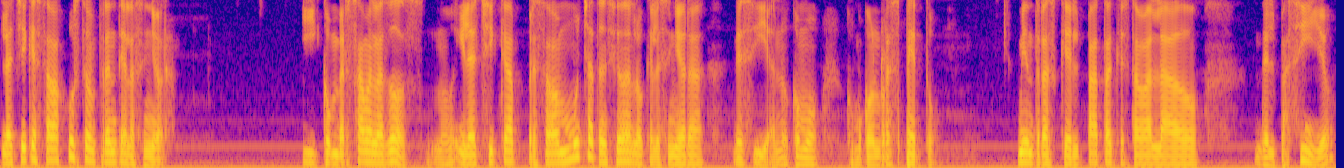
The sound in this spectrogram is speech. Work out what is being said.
la chica estaba justo enfrente de la señora. Y conversaban las dos, ¿no? Y la chica prestaba mucha atención a lo que la señora decía, ¿no? Como, como con respeto. Mientras que el pata que estaba al lado del pasillo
